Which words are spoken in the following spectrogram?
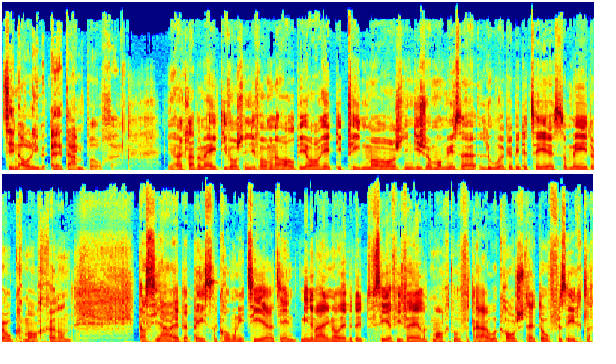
sind alle äh, gebrochen. Ja, ich glaube, man hätte wahrscheinlich vor einem halben Jahr hätte die FINMA wahrscheinlich schon mal müssen schauen bei der CS und mehr Druck machen und dass sie auch eben besser kommunizieren. Sie haben meiner Meinung nach eben dort sehr viele Fehler gemacht, die Vertrauen gekostet hat, offensichtlich.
